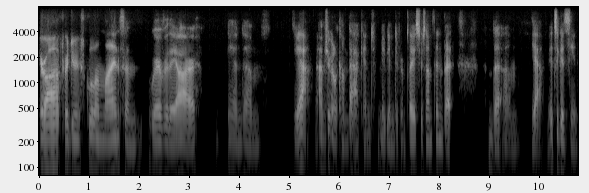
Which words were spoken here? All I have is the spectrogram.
year off or doing school online from wherever they are, and um, yeah, I'm sure it'll come back and maybe in a different place or something. But but um, yeah, it's a good scene.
